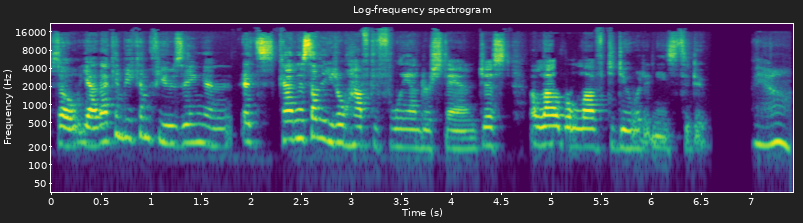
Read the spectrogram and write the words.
So yeah, that can be confusing and it's kind of something you don't have to fully understand. Just allow the love to do what it needs to do. Yeah.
